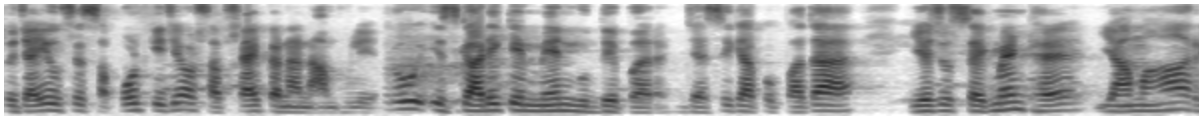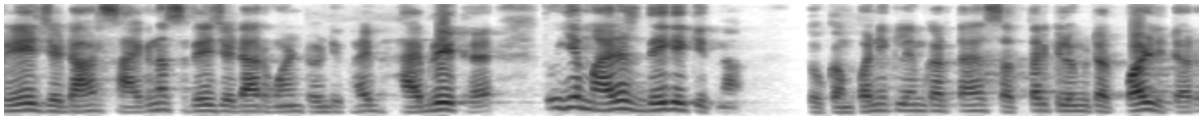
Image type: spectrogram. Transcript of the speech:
तो जाइए उसे सपोर्ट कीजिए और सब्सक्राइब करना ना भूलिए। तो इस गाड़ी के मेन मुद्दे पर, जैसे कि आपको पता है, ये जो सेगमेंट है यामाहा रे जेडार साइगनस रे जेडार 125 हाइब्रिड है तो ये माइलेज देगी कितना? तो कंपनी क्लेम करता है 70 किलोमीटर पर लीटर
